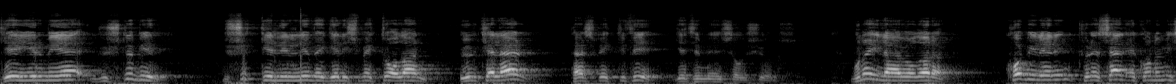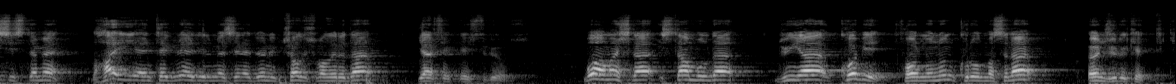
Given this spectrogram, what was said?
G20'ye güçlü bir düşük gelirli ve gelişmekte olan ülkeler perspektifi getirmeye çalışıyoruz. Buna ilave olarak COBİ'lerin küresel ekonomik sisteme daha iyi entegre edilmesine dönük çalışmaları da gerçekleştiriyoruz. Bu amaçla İstanbul'da Dünya COBİ Formu'nun kurulmasına öncülük ettik.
